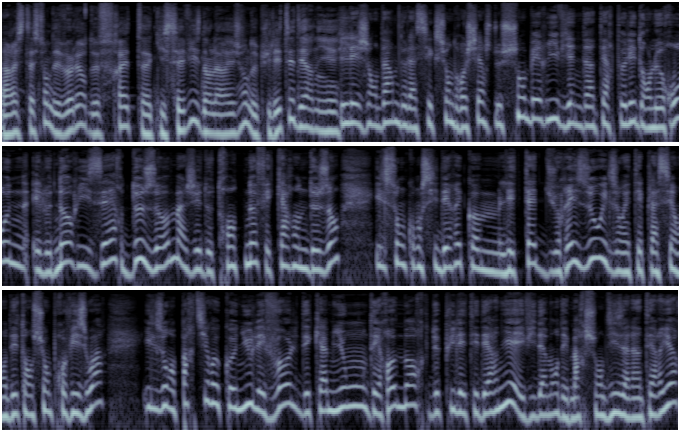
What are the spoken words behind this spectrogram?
Arrestation des voleurs de fret qui sévissent dans la région depuis l'été dernier. Les gendarmes de la section de recherche de Chambéry viennent d'interpeller dans le Rhône et le Nord-Isère deux hommes âgés de 39 et 42 ans. Ils sont considérés comme les têtes du réseau. Ils ont été placés en détention provisoire. Ils ont en partie reconnu les vols des camions, des remorques depuis l'été dernier, évidemment des marchandises à l'intérieur.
